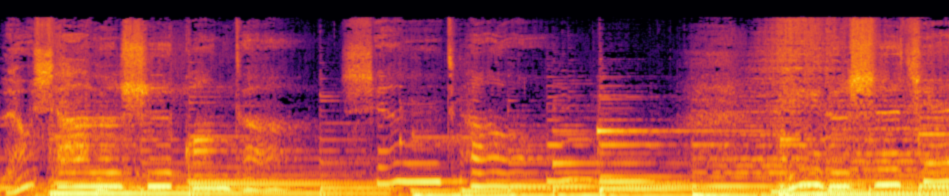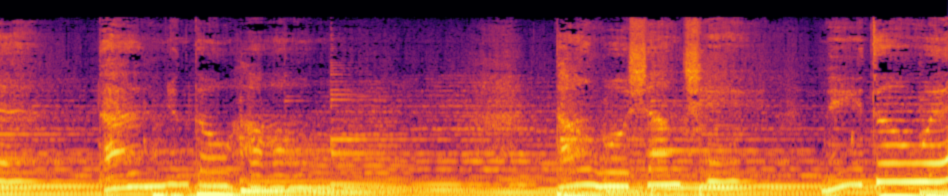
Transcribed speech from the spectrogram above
留下了时光的线条。你的世界，但愿都好。当我想起你的微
